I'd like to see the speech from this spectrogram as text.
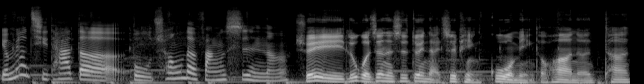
有没有其他的补充的方式呢？所以如果真的是对奶制品过敏的话呢，它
